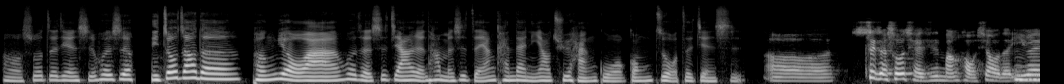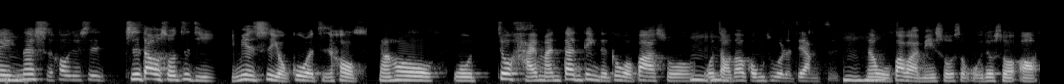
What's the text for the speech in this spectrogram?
呃，说这件事，或者是你周遭的朋友啊，或者是家人，他们是怎样看待你要去韩国工作这件事？呃，这个说起来其实蛮好笑的，因为那时候就是知道说自己面试有过了之后，然后我就还蛮淡定的跟我爸说，我找到工作了这样子。嗯，然后我爸爸也没说什么，我就说哦，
